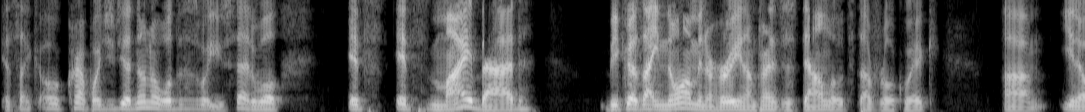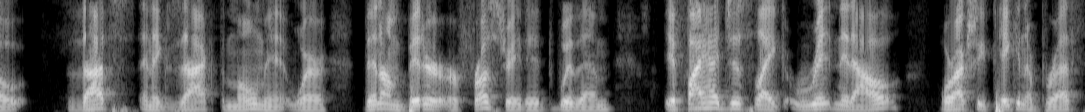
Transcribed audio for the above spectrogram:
it's like, oh crap, why'd you do that? No, no, well, this is what you said. Well, it's it's my bad because I know I'm in a hurry and I'm trying to just download stuff real quick. Um, you know, that's an exact moment where then I'm bitter or frustrated with them. If I had just like written it out or actually taken a breath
